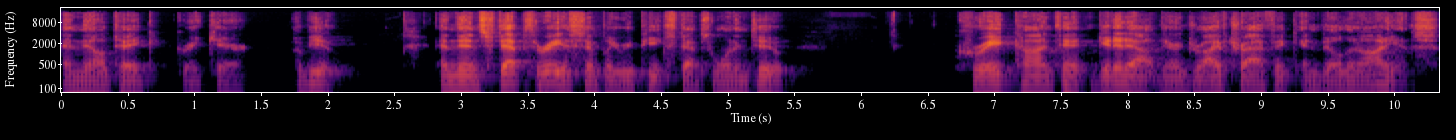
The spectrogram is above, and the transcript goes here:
and they'll take great care of you. And then step three is simply repeat steps one and two. Create content, get it out there, drive traffic, and build an audience.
